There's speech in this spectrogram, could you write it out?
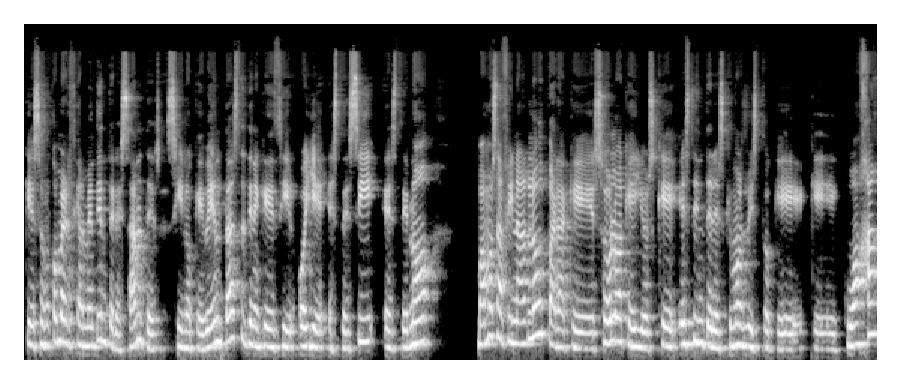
que son comercialmente interesantes, sino que ventas te tienen que decir, oye, este sí, este no, vamos a afinarlo para que solo aquellos que este interés que hemos visto que, que cuaja,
